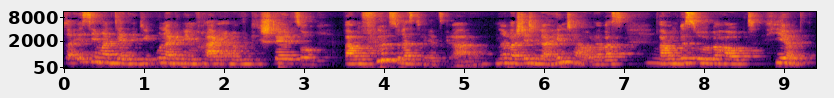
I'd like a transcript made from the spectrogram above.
da ist jemand, der dir die unangenehmen Fragen einfach wirklich stellt, so, warum fühlst du das denn jetzt gerade? Ne, was steht denn dahinter? Oder was, warum bist du überhaupt hier?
